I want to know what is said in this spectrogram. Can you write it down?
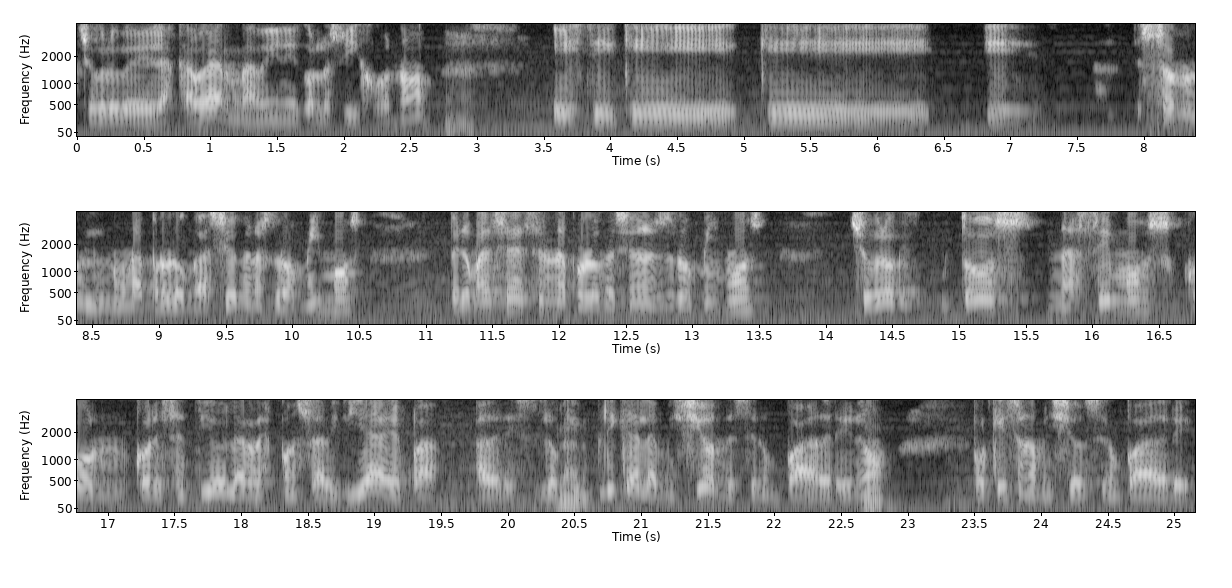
yo creo que de las cavernas viene con los hijos, ¿no? Este, que, que eh, son una prolongación de nosotros mismos, pero más allá de ser una prolongación de nosotros mismos, yo creo que todos nacemos con, el sentido de la responsabilidad de padres, lo que implica la misión de ser un padre, ¿no? Porque es una misión ser un padre.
